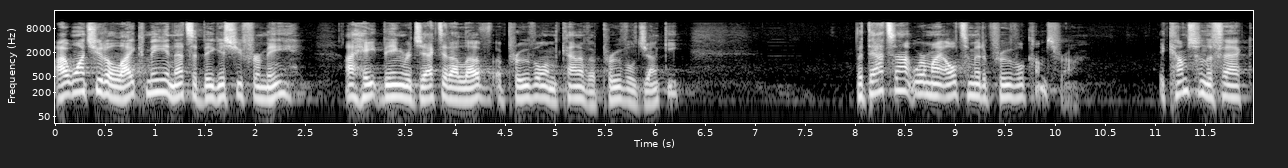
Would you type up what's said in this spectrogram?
I want you to like me, and that's a big issue for me. I hate being rejected. I love approval. I'm kind of approval junkie. But that's not where my ultimate approval comes from. It comes from the fact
